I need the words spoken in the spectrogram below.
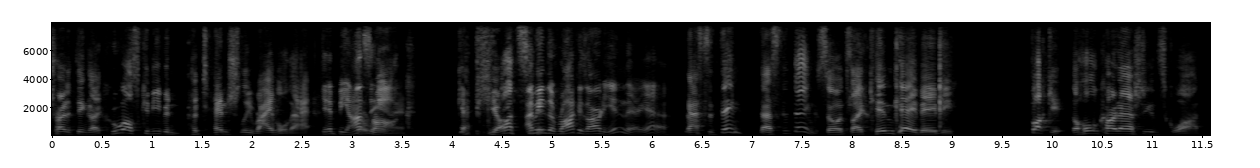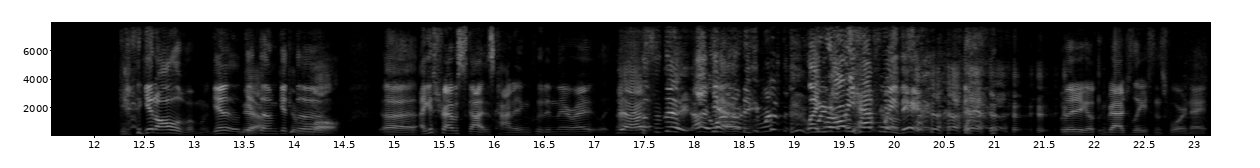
try to think like who else could even potentially rival that? get The Beyonce in there. Rock. Get Beyonce. I mean, The Rock is already in there. Yeah. That's the thing. That's the thing. So it's like Kim K, baby. Fuck it. The whole Kardashian squad. get all of them. Get get Yeah, them. Get the. 'em all. Uh, I guess Travis Scott is kind of included in there, right? Like, Yeah, uh, that's the thing. Hey, we're yeah. already, we're, Like, we we're already the halfway there. well, there you go. Congratulations, Fortnite.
